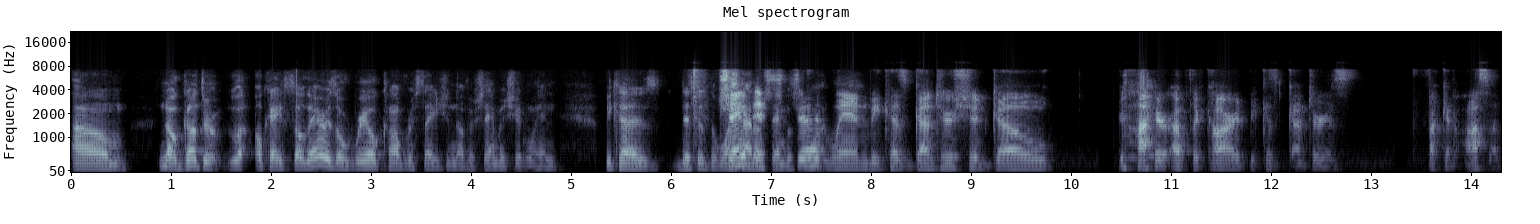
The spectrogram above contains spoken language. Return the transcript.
Um, no, Gunther. Okay, so there is a real conversation of if Sheamus should win, because this is the one title Sheamus Sheamus should won. win because Gunther should go higher up the card because Gunther is fucking awesome.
